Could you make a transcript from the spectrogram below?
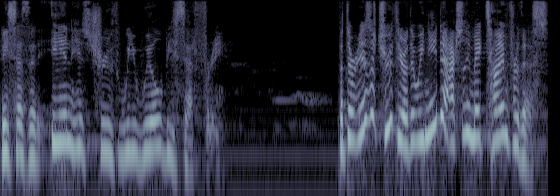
And He says that in His truth, we will be set free. But there is a truth here that we need to actually make time for this.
